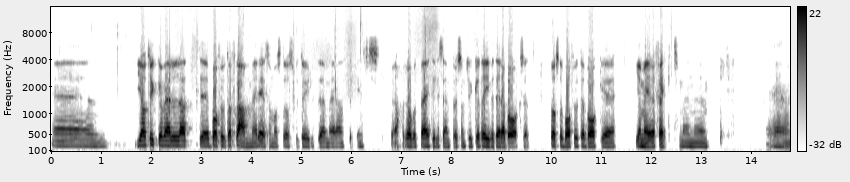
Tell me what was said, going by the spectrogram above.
Eh, jag tycker väl att eh, barfota fram är det som har störst betydelse medan det finns ja, Robert Berg till exempel som tycker drivet är där bak. Så att första barfota bak eh, ger mer effekt. Men eh, eh,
